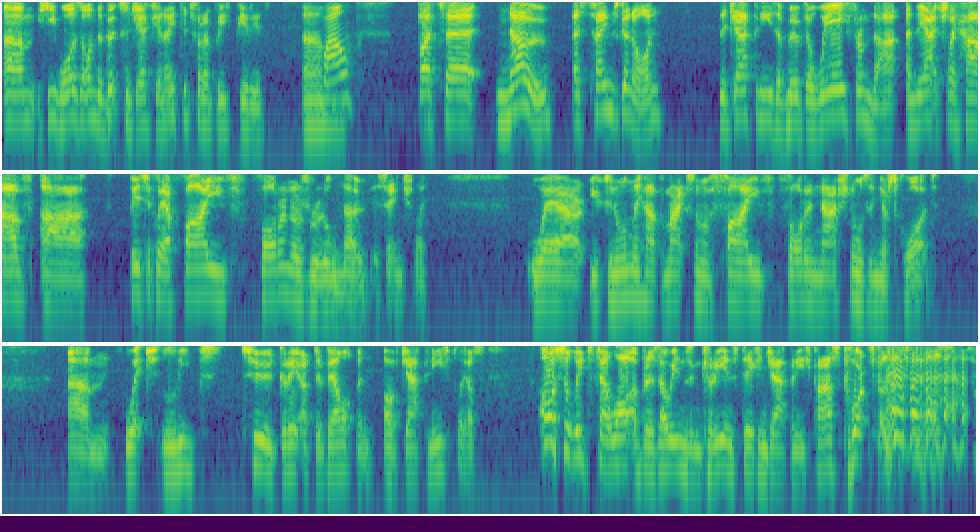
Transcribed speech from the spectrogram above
um, he was on the books of Jeff United for a brief period. Um, Wow. but uh, now, as time's gone on, the Japanese have moved away from that, and they actually have uh, basically a five foreigners rule now, essentially, where you can only have a maximum of five foreign nationals in your squad, um, which leads to greater development of Japanese players. Also leads to a lot of Brazilians and Koreans taking Japanese passports, but that's another.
